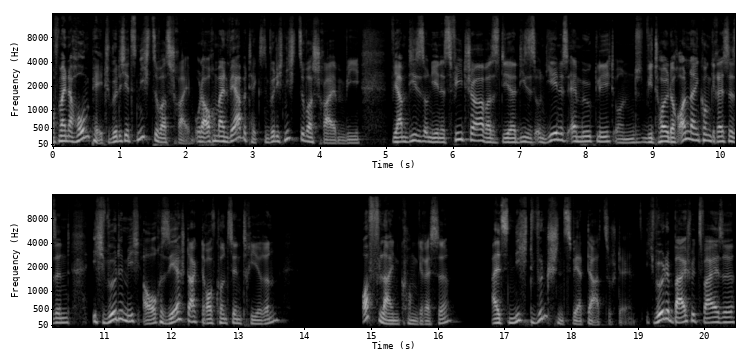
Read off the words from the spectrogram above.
Auf meiner Homepage würde ich jetzt nicht sowas schreiben oder auch in meinen Werbetexten würde ich nicht sowas schreiben wie wir haben dieses und jenes Feature, was es dir dieses und jenes ermöglicht und wie toll doch Online-Kongresse sind. Ich würde mich auch sehr stark darauf konzentrieren, Offline-Kongresse als nicht wünschenswert darzustellen. Ich würde beispielsweise,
